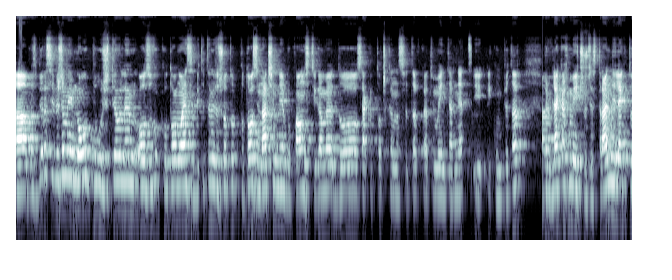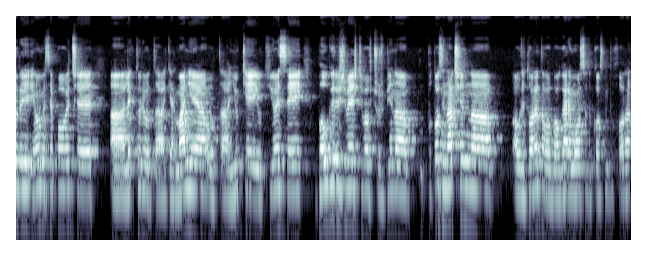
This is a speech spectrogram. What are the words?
Разбира се, виждаме и много положителен отзвук от онлайн събитията ни, защото по този начин ние буквално стигаме до всяка точка на света, в която има интернет и, и компютър. Привлякахме и чуждестранни лектори, имаме все повече а, лектори от а, Германия, от а, UK, от USA, българи живеещи в чужбина. По този начин а, аудиторията в България може да се докосне до хора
